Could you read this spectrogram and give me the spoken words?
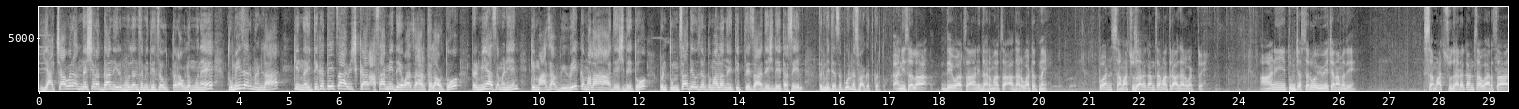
याच्यावर अंधश्रद्धा निर्मूलन समितीचं उत्तर अवलंबून आहे. तुम्ही जर म्हणला की नैतिकतेचा आविष्कार असा मी देवाचा अर्थ लावतो तर मी असं म्हणेन की माझा विवेक मला हा आदेश देतो पण तुमचा देव जर तुम्हाला नैतिकतेचा आदेश देत असेल तर मी त्याचं पूर्ण स्वागत करतो. अनिसाला देवाचा आणि धर्माचा आधार वाटत नाही पण समाज सुधारकांचा मात्र आधार वाटतोय. आणि तुमच्या सर्व विवेचनामध्ये समाज सुधारकांचा वारसा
